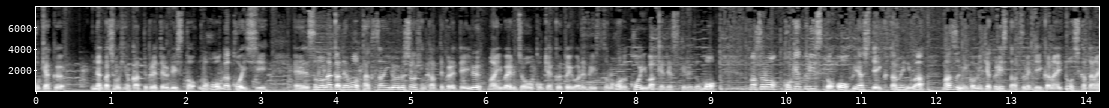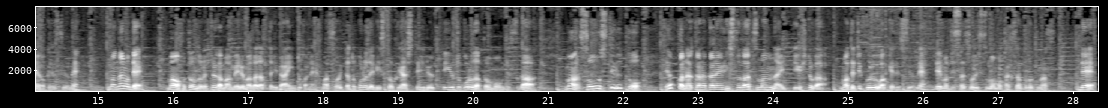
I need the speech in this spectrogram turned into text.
顧客、なんか商品を買ってくれてるリストの方が濃いし、えー、その中でもたくさんいろいろ商品買ってくれている、まあ、いわゆる上顧客と言われるリストの方が濃いわけですけれども、まあ、その顧客リストを増やしていくためには、まず見込み客リストを集めていかないと仕方ないわけですよね。まあ、なので、まあ、ほとんどの人がまあメルマガだったり LINE とかね、まあ、そういったところでリストを増やしているっていうところだと思うんですが、まあ、そうしてると、やっぱなかなかね、リストが集まんないっていう人が、まあ、出てくるわけですよね。で、まあ、実際そういう質問もたくさん届きます。で、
